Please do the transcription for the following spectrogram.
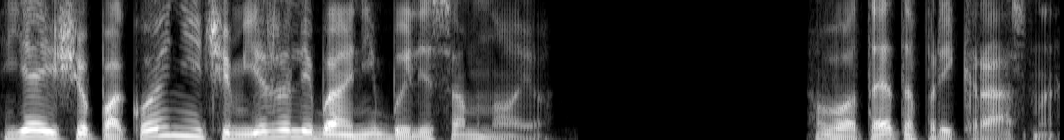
я еще покойнее, чем ежели бы они были со мною. Вот это прекрасно.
